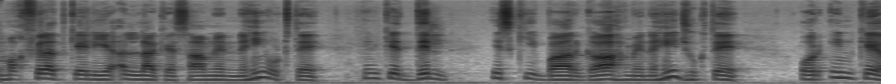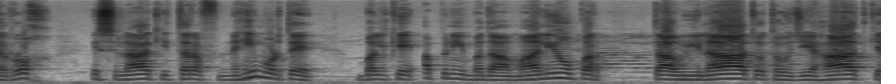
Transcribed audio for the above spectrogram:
مغفرت کے لیے اللہ کے سامنے نہیں اٹھتے، ان کے دل اس کی بارگاہ میں نہیں جھکتے اور ان کے رخ اصلاح کی طرف نہیں مڑتے، بلکہ اپنی بدامالیوں پر تعویلات و توجیحات کے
